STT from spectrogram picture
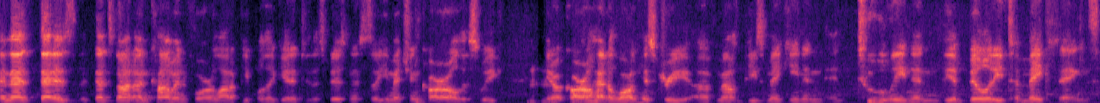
and that that is that's not uncommon for a lot of people that get into this business so you mentioned karl this week mm-hmm. you know karl had a long history of mouthpiece making and, and tooling and the ability to make things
